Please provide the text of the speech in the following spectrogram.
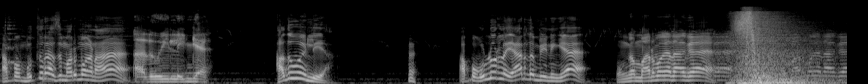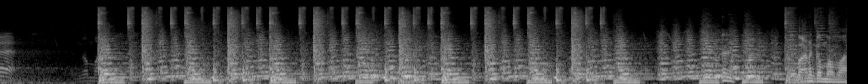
அப்ப முத்துராசு மருமகனா? அதுவும் இல்லைங்க. அதுவும் இல்லையா? அப்ப உள்ளூர்ல யார் தம்பி நீங்க? உங்க மருமக தாங்க மருமக தாங்க மருமக வணக்கம் மாமா.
